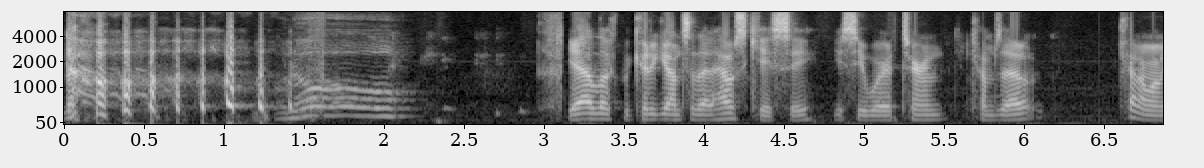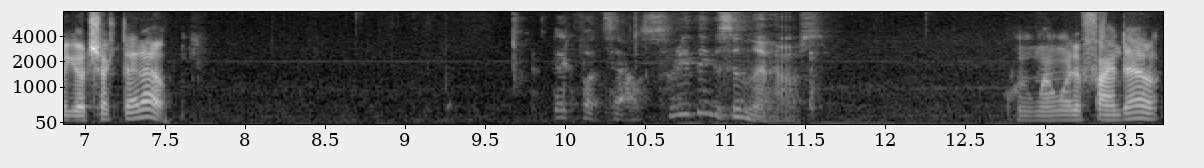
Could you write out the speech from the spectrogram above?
no. Oh no! Yeah, look, we could have gone to that house, Casey. You see where it turn comes out? Kind of want to go check that out. Bigfoot's house. What do you think is in that house? One way to find out.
